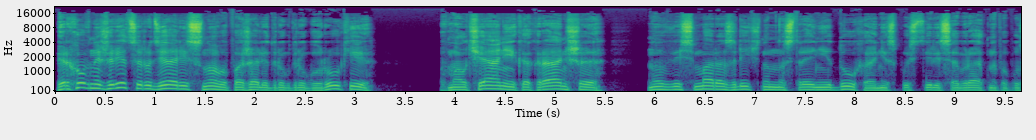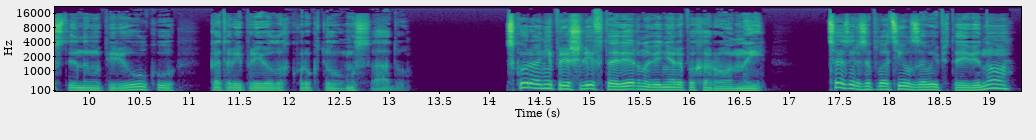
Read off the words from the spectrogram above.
Верховный жрец и Рудиарий снова пожали друг другу руки, в молчании, как раньше, но в весьма различном настроении духа они спустились обратно по пустынному переулку, который привел их к фруктовому саду. Скоро они пришли в таверну Венеры Похоронной. Цезарь заплатил за выпитое вино —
